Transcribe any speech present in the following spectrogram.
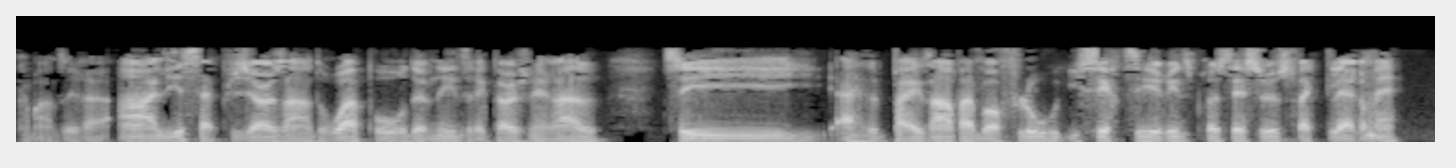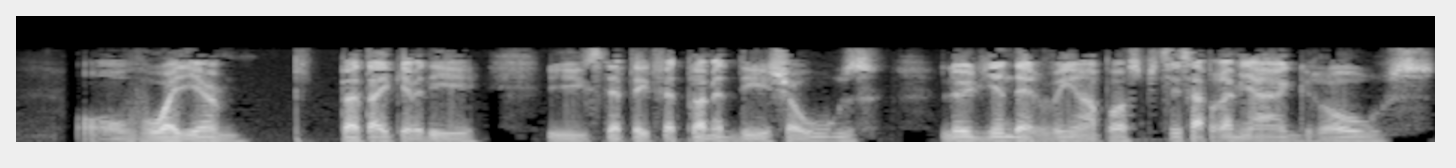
comment dire en lice à plusieurs endroits pour devenir directeur général. Tu sais, par exemple à Buffalo, il s'est retiré du processus, fait que clairement, on voyait peut-être qu'il y avait des il s'était peut-être fait promettre des choses. Là, il vient d'arriver en poste, puis tu sais, sa première grosse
